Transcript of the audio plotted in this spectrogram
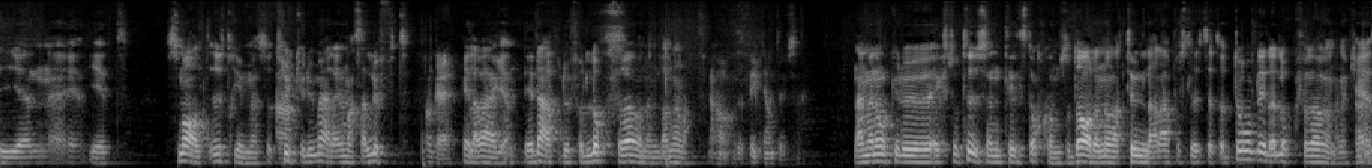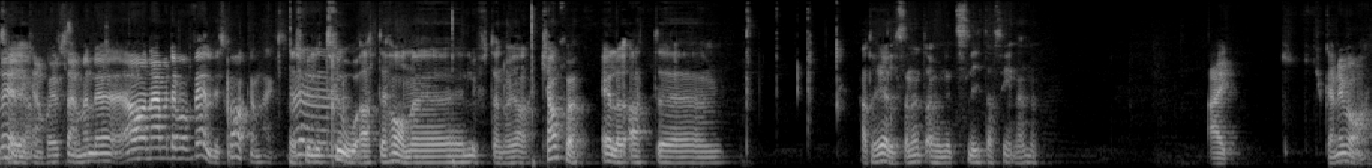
i, en, eh, i ett smalt utrymme så Ja. trycker du med dig en massa luft Okej. hela vägen. Det är därför du får lock för öronen bland annat. Jaha, det fick jag inte i sig. Nej men åker du X2000 till Stockholm så drar den några tunnlar där på slutet och då blir det lock för öronen kan Ja, jag det är det säga. kanske sig. Men det, ja, nej, men det var väldigt skakande faktiskt. Jag skulle tro att det har med luften att göra. Kanske. Eller att eh, Att rälsen inte har hunnit slitas in ännu. Nej, kan det vara.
